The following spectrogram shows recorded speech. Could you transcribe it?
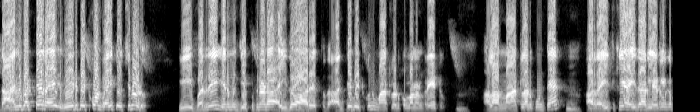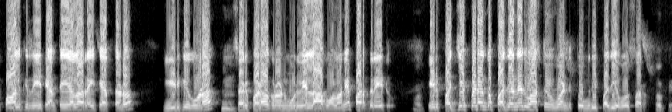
దాన్ని బట్టే రై- రేటు పెట్టుకొని రైతు వచ్చినాడు. ఈ బర్రె ఎనిమిది చెప్తున్నాడా ఐదో ఆరు ఎత్తదా? అంతే పెట్టుకుని మాట్లాడుకోమన్నాను రేటు. అలా మాట్లాడుకుంటే ఆ రైతుకి ఐదారు లీటర్లకి పాలకి రేట్ ఎంత వేయాలో రైతు వేస్తాడో వీడికి కూడా. సరిపడా ఒక రెండు మూడు వేలు లాభంలోనే పడదు రేటు. వీడు పది చెప్పాడాక పది అనేది వాస్తవం ఇవ్వండి. తొమ్మిది పది ఇవ్వసారు ఓకే.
